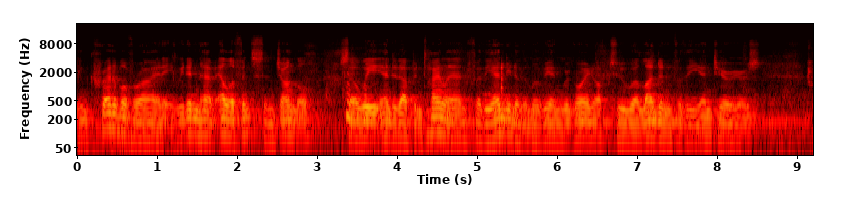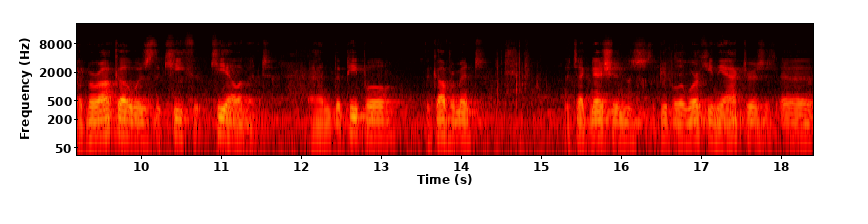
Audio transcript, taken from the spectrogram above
incredible variety. We didn't have elephants and jungle, so we ended up in Thailand for the ending of the movie, and we're going up to uh, London for the interiors. But Morocco was the key, th- key element. And the people, the government, the technicians, the people who are working, the actors, uh,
